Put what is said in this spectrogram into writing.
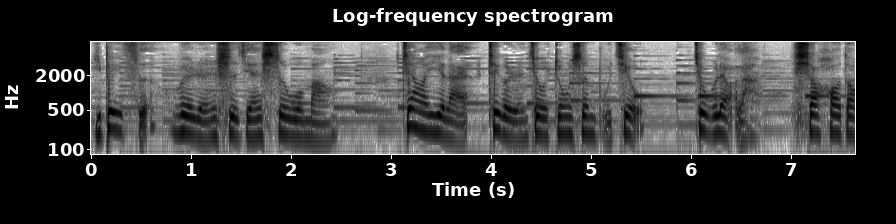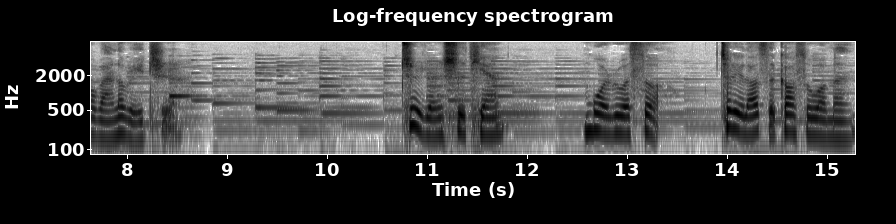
一辈子为人世间事务忙。这样一来，这个人就终身不救，救不了了，消耗到完了为止。治人是天，莫若色。这里老子告诉我们，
